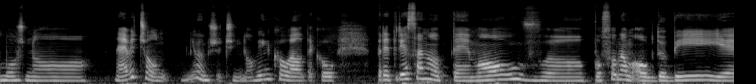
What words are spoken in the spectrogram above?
možno najväčšou, neviem, že či novinkou, ale takou pretriasanou témou v poslednom období je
